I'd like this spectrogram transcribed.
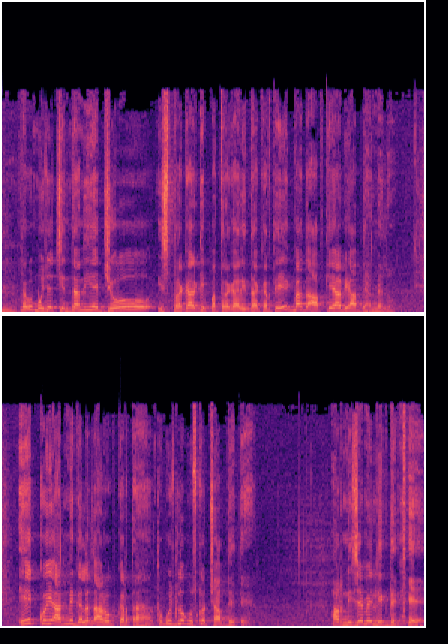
देखो मुझे चिंता नहीं है जो इस प्रकार की पत्रकारिता करते एक बात आपके यहाँ भी आप ध्यान में लो। एक कोई आदमी गलत आरोप करता है तो कुछ लोग उसको छाप देते हैं। और नीचे में लिख देते हैं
